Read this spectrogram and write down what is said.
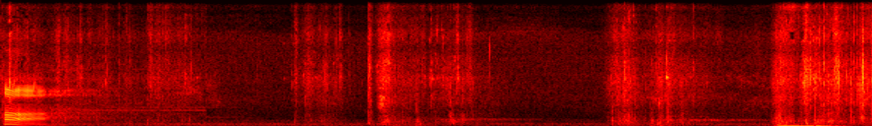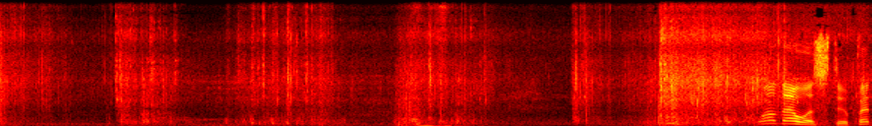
Huh. Well, that was stupid.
